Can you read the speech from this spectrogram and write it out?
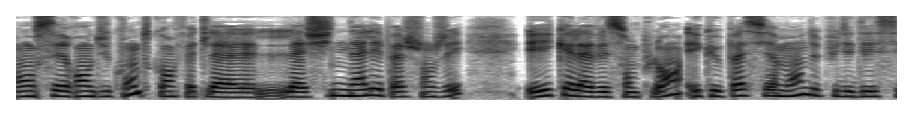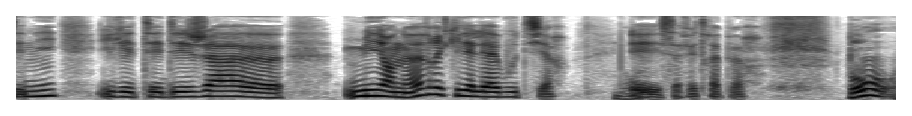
On s'est rendu compte qu'en fait la, la Chine n'allait pas changer et qu'elle avait son plan et que patiemment, depuis des décennies, il était déjà euh, mis en œuvre et qu'il allait aboutir. Et ça fait très peur. Bon,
